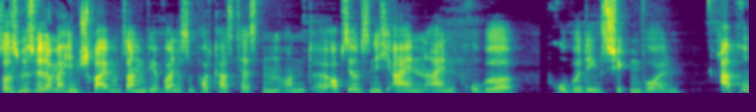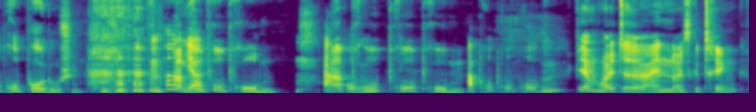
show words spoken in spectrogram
sonst müssen wir da mal hinschreiben und sagen, wir wollen das im Podcast testen und äh, ob sie uns nicht ein, ein Probe, Probedings schicken wollen. Apropos Po-Duschen. Maria. Apropos Proben. Apropos. Apropos Proben. Apropos Proben. Wir haben heute ein neues Getränk.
